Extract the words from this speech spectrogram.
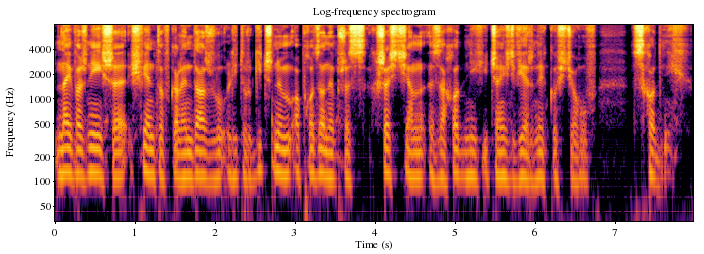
najważniejsze święto w kalendarzu liturgicznym obchodzone przez chrześcijan zachodnich i część wiernych kościołów wschodnich.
